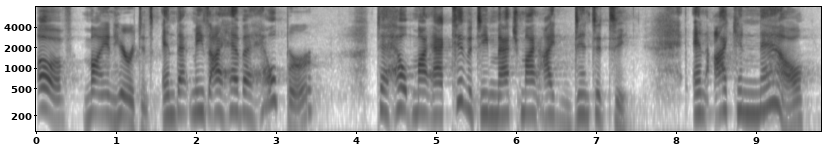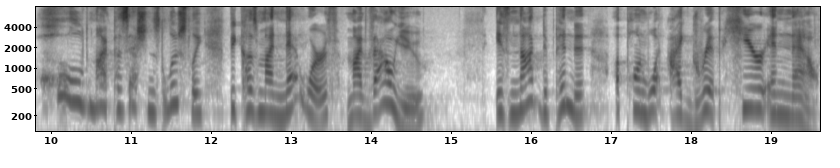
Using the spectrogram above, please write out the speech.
of my inheritance. And that means I have a helper to help my activity match my identity. And I can now hold my possessions loosely because my net worth, my value, is not dependent upon what I grip here and now.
